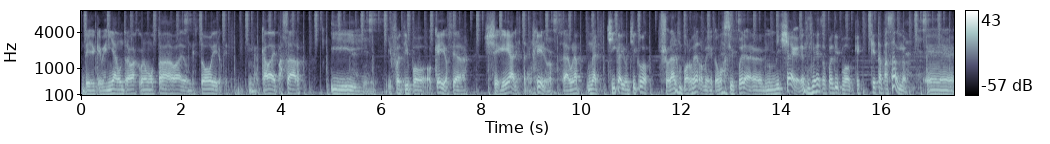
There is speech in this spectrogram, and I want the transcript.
de que venía de un trabajo que no me gustaba, de donde estoy, de lo que me acaba de pasar. Y, y fue tipo, ok, o sea, llegué al extranjero. O sea, una, chica y un chico lloraron por verme, como si fuera Mick Jagger, ¿entendés? Eso fue tipo, ¿qué, está pasando? Eh,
